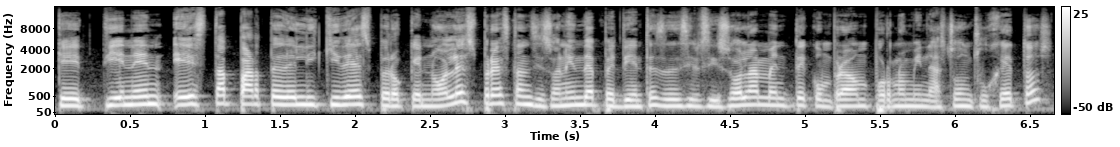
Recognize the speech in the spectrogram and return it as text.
que tienen esta parte de liquidez, pero que no les prestan si son independientes, es decir, si solamente compraban por nómina son sujetos,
